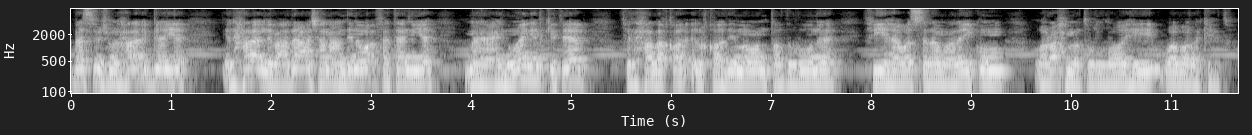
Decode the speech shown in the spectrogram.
بس مش من الحلقة الجاية. الحلقة اللي بعدها عشان عندنا وقفة تانية مع عنوان الكتاب في الحلقة القادمة وانتظرونا فيها. والسلام عليكم ورحمة الله وبركاته.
